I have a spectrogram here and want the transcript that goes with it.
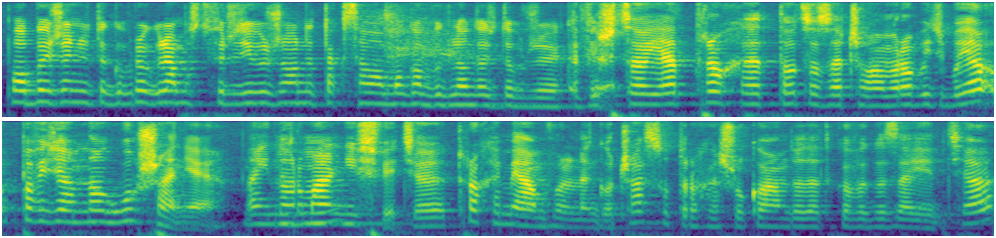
po obejrzeniu tego programu stwierdziły, że one tak samo mogą wyglądać dobrze jak. Wiesz co, ja trochę to, co zaczęłam robić, bo ja odpowiedziałam na ogłoszenie najnormalniej w świecie. Trochę miałam wolnego czasu, trochę szukałam dodatkowego zajęcia.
